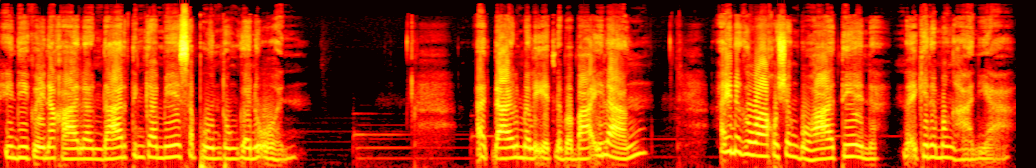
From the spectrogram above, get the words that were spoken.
Hindi ko inakalang darating kami sa puntong ganoon. At dahil maliit na babae lang, ay nagawa ko siyang buhatin na ikinamangha niya.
